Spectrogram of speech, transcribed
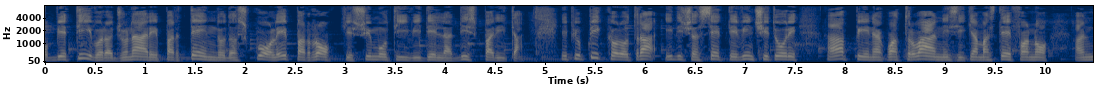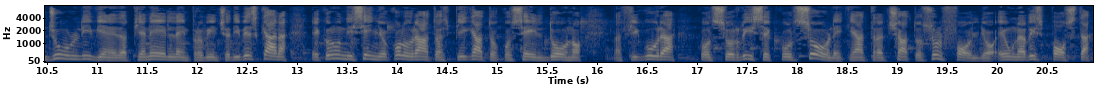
Obiettivo ragionare partendo da scuole e parrocchie sui motivi della disparità. Il più piccolo tra i 17 vincitori ha appena 4 anni, si chiama Stefano Angiulli, viene da Pianella in provincia di Pescara e con un disegno colorato ha spiegato cos'è il dono. La figura col sorriso e col sole che ha tracciato sul foglio è una risposta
